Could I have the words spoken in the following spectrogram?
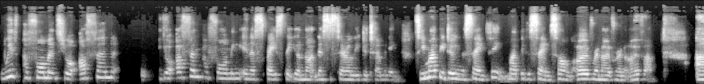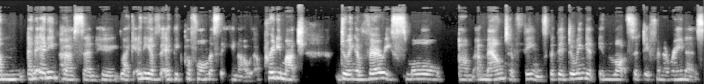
with performance you're often you're often performing in a space that you're not necessarily determining. So you might be doing the same thing might be the same song over and over and over. Um, and any person who like any of the epic performers that you know are pretty much doing a very small um, amount of things, but they're doing it in lots of different arenas.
